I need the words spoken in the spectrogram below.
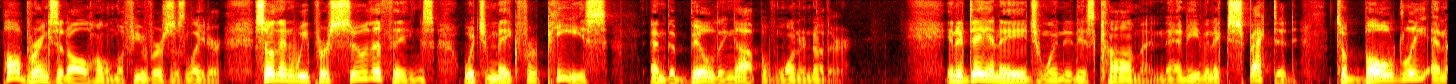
Paul brings it all home a few verses later. So then we pursue the things which make for peace and the building up of one another. In a day and age when it is common and even expected to boldly and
